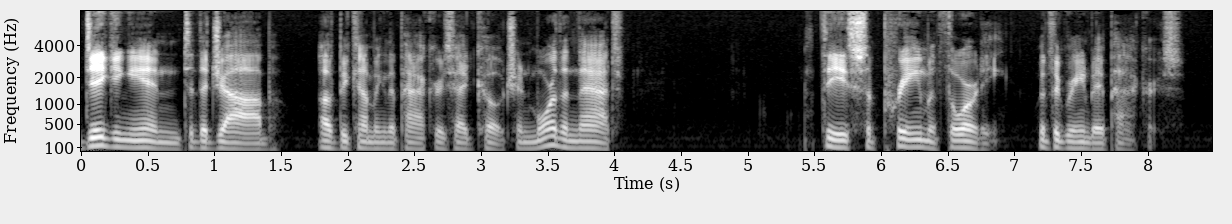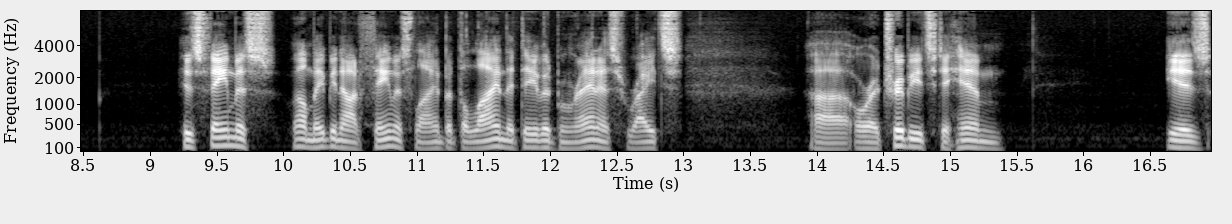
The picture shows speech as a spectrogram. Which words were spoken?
digging into the job of becoming the Packers head coach. And more than that, the supreme authority with the Green Bay Packers. His famous, well, maybe not famous line, but the line that David Maraniss writes uh, or attributes to him is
